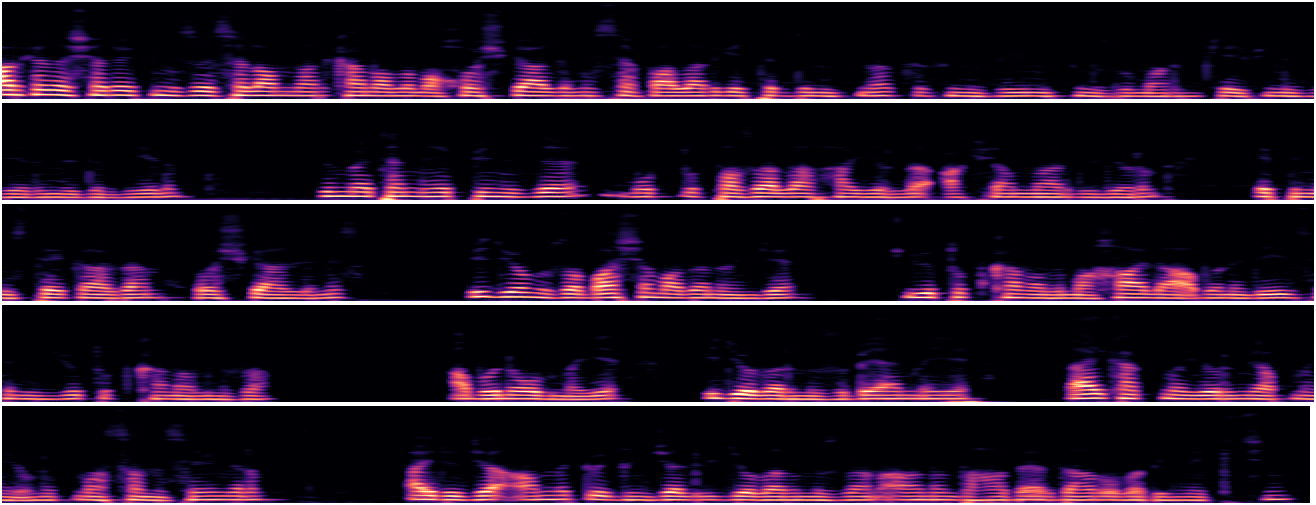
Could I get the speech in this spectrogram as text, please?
Arkadaşlar hepinize selamlar kanalıma hoş geldiniz sefalar getirdiniz. Nasılsınız iyi misiniz? Umarım keyfiniz yerindedir diyelim. Cümleten hepinize mutlu pazarlar hayırlı akşamlar diliyorum. Hepiniz tekrardan hoş geldiniz. Videomuza başlamadan önce YouTube kanalıma hala abone değilseniz YouTube kanalımıza abone olmayı videolarımızı beğenmeyi like atmayı yorum yapmayı unutmazsanız sevinirim Ayrıca anlık ve güncel videolarımızdan anında haberdar olabilmek için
